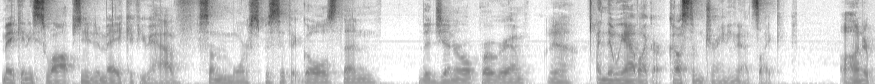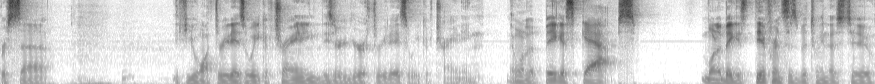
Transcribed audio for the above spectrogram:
make any swaps you need to make if you have some more specific goals than the general program. Yeah. And then we have like our custom training that's like 100%. If you want three days a week of training, these are your three days a week of training. And one of the biggest gaps, one of the biggest differences between those two,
